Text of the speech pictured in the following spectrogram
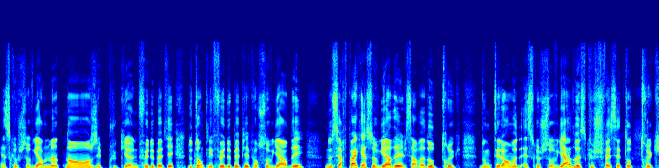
est-ce que je sauvegarde maintenant? J'ai plus qu'une feuille de papier. D'autant que les feuilles de papier pour sauvegarder ne servent pas qu'à sauvegarder, elles servent à d'autres trucs. Donc tu es là en mode est-ce que je sauvegarde ou est-ce que je fais cet autre truc?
